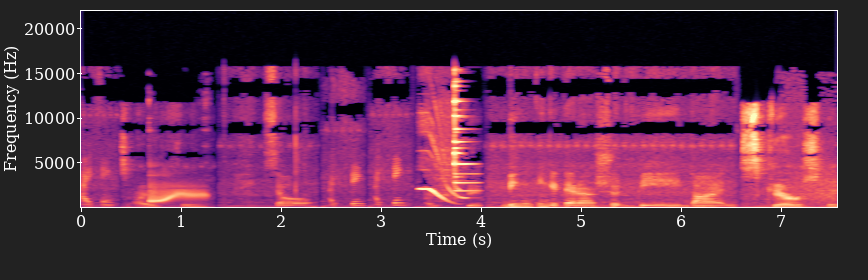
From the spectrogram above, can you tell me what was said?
I think, I So, I think, I think, think. being Inglaterra should be done Scarcely.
